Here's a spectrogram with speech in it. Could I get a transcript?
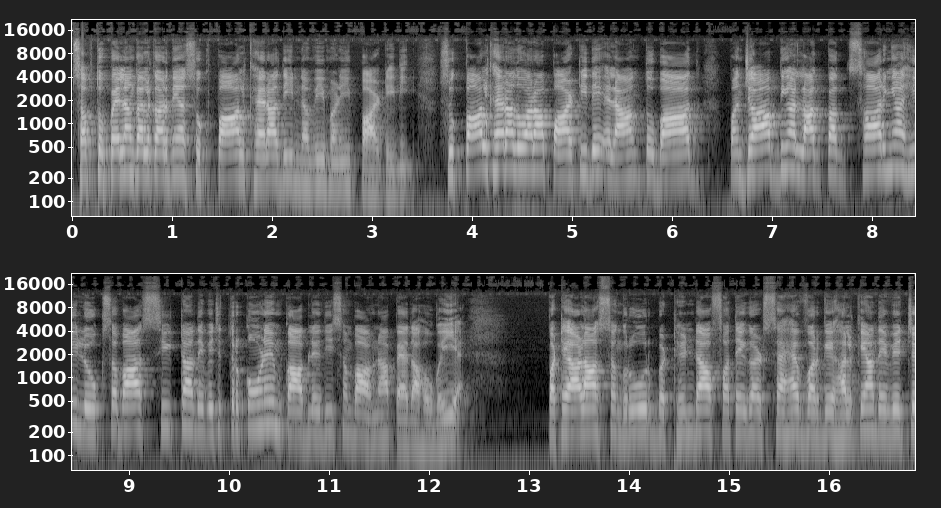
ਸਭ ਤੋਂ ਪਹਿਲਾਂ ਗੱਲ ਕਰਦੇ ਹਾਂ ਸੁਖਪਾਲ ਖਹਿਰਾ ਦੀ ਨਵੀਂ ਬਣੀ ਪਾਰਟੀ ਦੀ। ਸੁਖਪਾਲ ਖਹਿਰਾ ਦੁਆਰਾ ਪਾਰਟੀ ਦੇ ਐਲਾਨ ਤੋਂ ਬਾਅਦ ਪੰਜਾਬ ਦੀਆਂ ਲਗਭਗ ਸਾਰੀਆਂ ਹੀ ਲੋਕ ਸਭਾ ਸੀਟਾਂ ਦੇ ਵਿੱਚ ਤ੍ਰਿਕੋਣੇ ਮੁਕਾਬਲੇ ਦੀ ਸੰਭਾਵਨਾ ਪੈਦਾ ਹੋ ਗਈ ਹੈ। ਪਟਿਆਲਾ, ਸੰਗਰੂਰ, ਬਠਿੰਡਾ, ਫਤਿਹਗੜ੍ਹ ਸਾਹਿਬ ਵਰਗੇ ਹਲਕਿਆਂ ਦੇ ਵਿੱਚ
